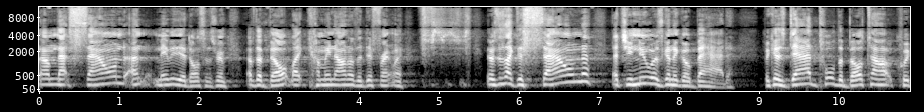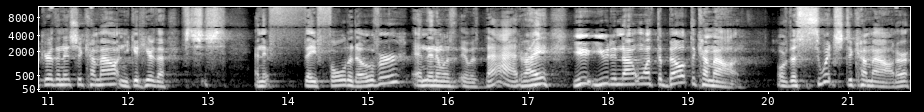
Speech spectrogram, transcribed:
um, that sound, uh, maybe the adults in this room, of the belt like coming out of the different, like, there was just like this sound that you knew was going to go bad because dad pulled the belt out quicker than it should come out and you could hear the, and it, they folded over and then it was, it was bad, right? You, you did not want the belt to come out. Or the switch to come out or,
